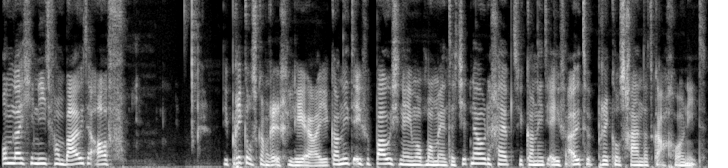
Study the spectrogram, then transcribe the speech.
Omdat je niet van buitenaf die prikkels kan reguleren. Je kan niet even pauze nemen op het moment dat je het nodig hebt. Je kan niet even uit de prikkels gaan, dat kan gewoon niet.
